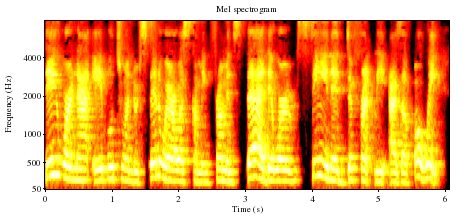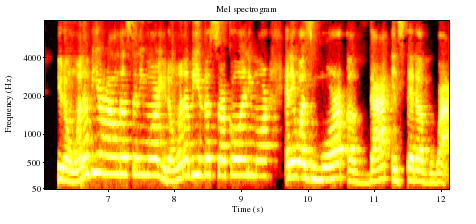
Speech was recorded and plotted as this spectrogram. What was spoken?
They were not able to understand where I was coming from. Instead, they were seeing it differently as of, oh, wait, you don't want to be around us anymore. You don't want to be in the circle anymore. And it was more of that instead of, wow,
